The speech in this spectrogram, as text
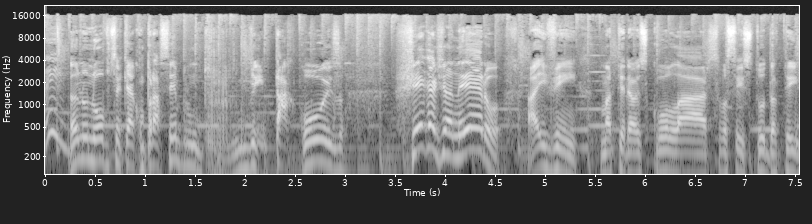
Ih, Ano novo você quer comprar sempre um inventar coisa. Chega janeiro, aí vem material escolar, se você estuda, tem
